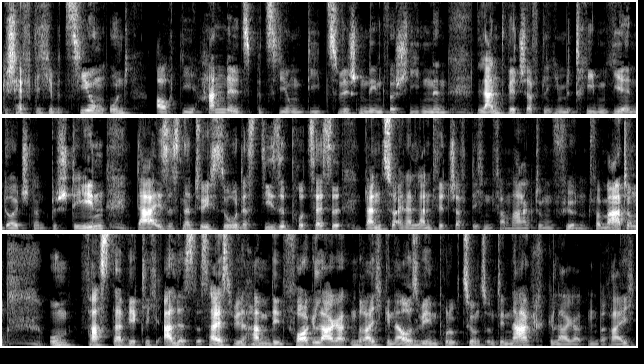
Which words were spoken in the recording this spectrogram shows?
geschäftliche Beziehungen und auch die Handelsbeziehungen, die zwischen den verschiedenen landwirtschaftlichen Betrieben hier in Deutschland bestehen. Da ist es natürlich so, dass diese Prozesse dann zu einer landwirtschaftlichen Vermarktung führen. Und Vermarktung umfasst da wirklich alles. Das heißt, wir haben den vorgelagerten Bereich genauso wie den Produktions- und den nachgelagerten Bereich.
